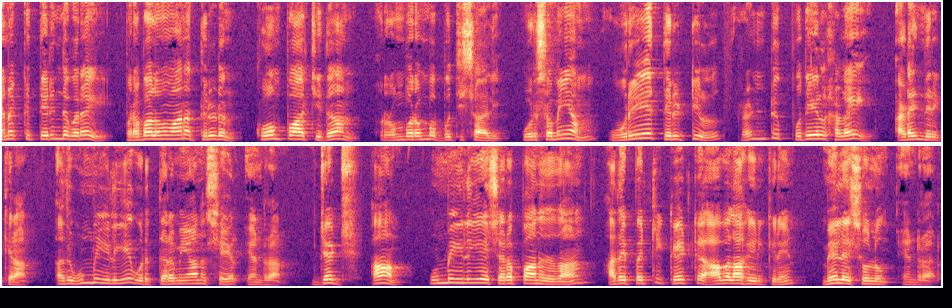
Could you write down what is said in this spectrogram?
எனக்கு தெரிந்தவரை பிரபலமான திருடன் கோம்பாச்சி தான் ரொம்ப ரொம்ப புத்திசாலி. ஒரு சமயம் ஒரே திருட்டில் ரெண்டு புதையல்களை அடைந்திருக்கிறான். அது உண்மையிலேயே ஒரு திறமையான செயல் என்றான். ஜட்ஜ் ஆம் உண்மையிலேயே சிறப்பானதுதான் அதை பற்றி கேட்க ஆவலாக இருக்கிறேன் மேலே சொல்லும் என்றார்.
